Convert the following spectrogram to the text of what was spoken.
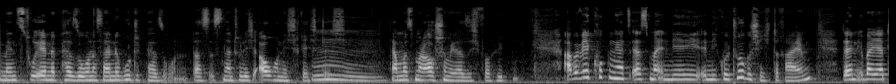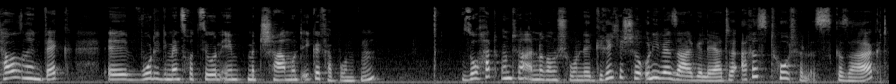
menstruierende Person ist eine gute Person. Das ist natürlich auch nicht richtig. Mm. Da muss man auch schon wieder sich verhüten. Aber wir gucken jetzt erstmal in die, in die Kulturgeschichte rein. Denn über Jahrtausende hinweg äh, wurde die Menstruation eben mit Scham und Ekel verbunden. So hat unter anderem schon der griechische Universalgelehrte Aristoteles gesagt,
